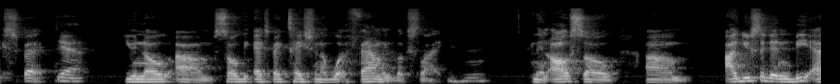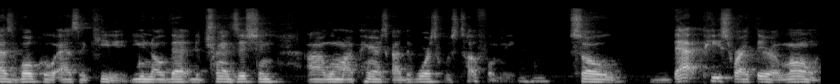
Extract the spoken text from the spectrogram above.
expect. Yeah. You know, um, so the expectation of what family looks like. Mhm. And then also um, I used to didn't be as vocal as a kid. You know that the transition uh, when my parents got divorced was tough for me. Mhm. So that piece right there alone,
